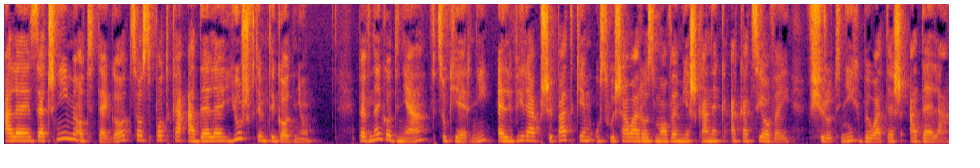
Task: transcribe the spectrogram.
Ale zacznijmy od tego, co spotka Adelę już w tym tygodniu. Pewnego dnia w cukierni Elwira przypadkiem usłyszała rozmowę mieszkanek akacjowej. Wśród nich była też Adela.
